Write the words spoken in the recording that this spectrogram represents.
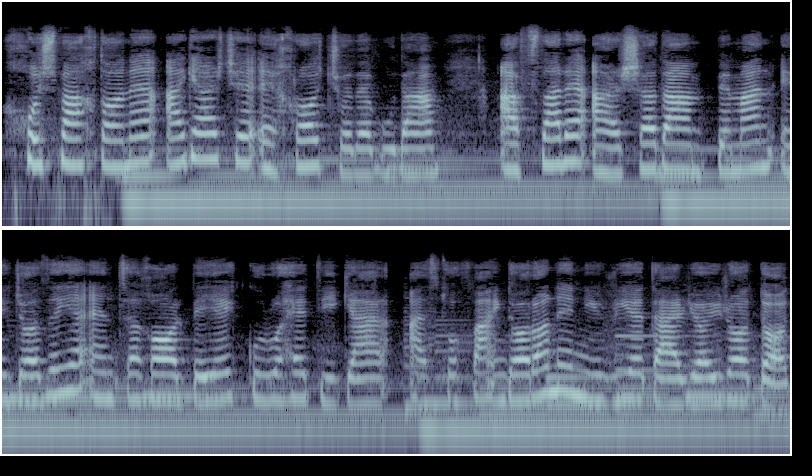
خوشبختانه اگرچه اخراج شده بودم افسر ارشدم به من اجازه انتقال به یک گروه دیگر از تفنگداران نیروی دریایی را داد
